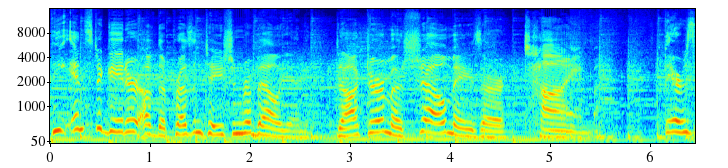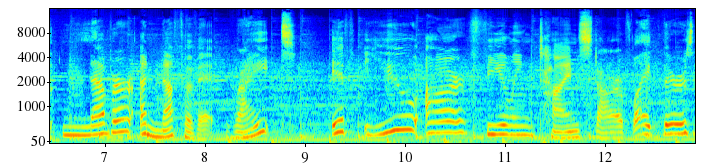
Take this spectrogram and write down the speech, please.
the instigator of the Presentation Rebellion, Dr. Michelle Mazur. Time. There's never enough of it, right? If you are feeling time starved, like there's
